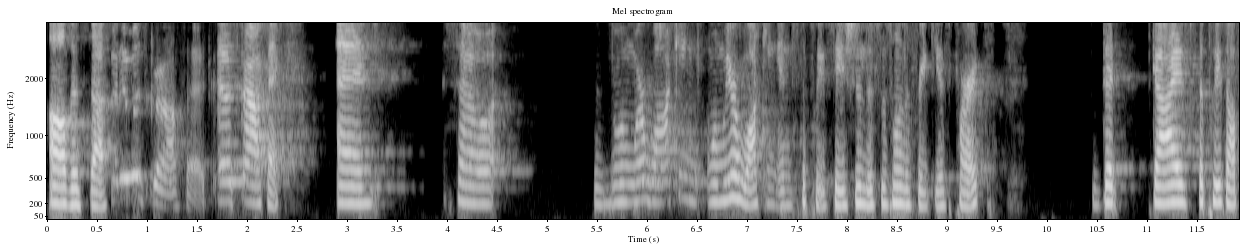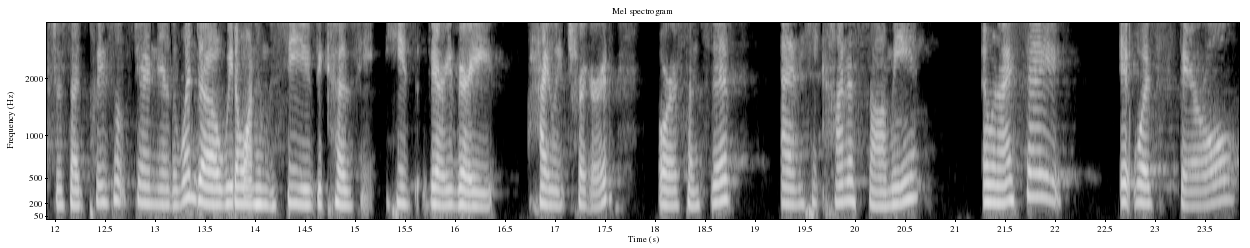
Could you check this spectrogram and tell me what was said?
all this stuff but it was graphic. it was graphic and so when we're walking when we were walking into the police station this is one of the freakiest parts the guys the police officer said please don't stand near the window. We don't want him to see you because he, he's very very highly triggered or sensitive. And he kind of saw me. And when i say it was feral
